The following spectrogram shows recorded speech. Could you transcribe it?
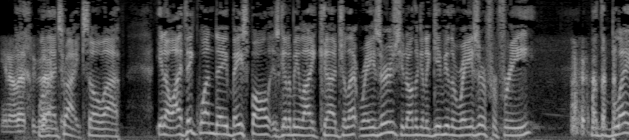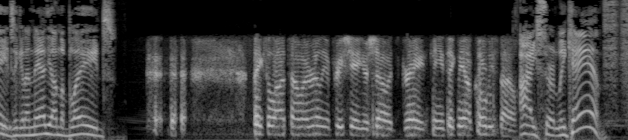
You know, that's exactly. Well, that's right. So, uh, you know, I think one day baseball is going to be like uh, Gillette razors. You know, they're going to give you the razor for free, but the blades, they're going to nail you on the blades. Thanks a lot, Tom. I really appreciate your show. It's great. Can you take me out Kobe style? I certainly can. This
